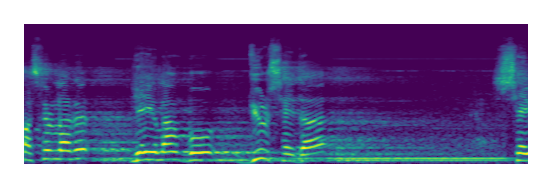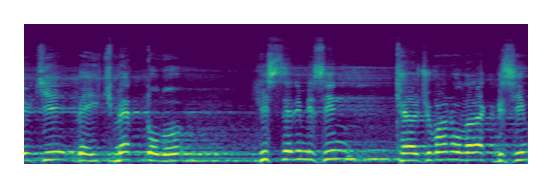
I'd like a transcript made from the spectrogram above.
Asırları yayılan bu gür seda, sevgi ve hikmet dolu hislerimizin tercümanı olarak bizim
